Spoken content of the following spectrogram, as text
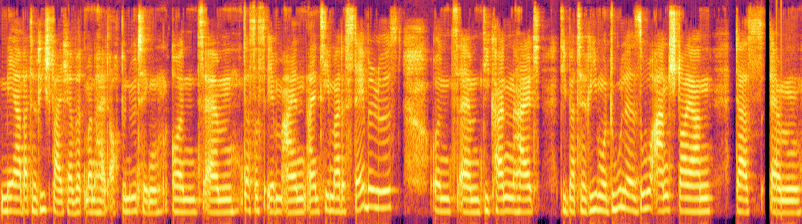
mehr Batteriespeicher wird man halt auch benötigen. Und ähm, das ist eben ein, ein Thema, das Stable löst. Und ähm, die können halt die Batteriemodule so ansteuern, dass ähm,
